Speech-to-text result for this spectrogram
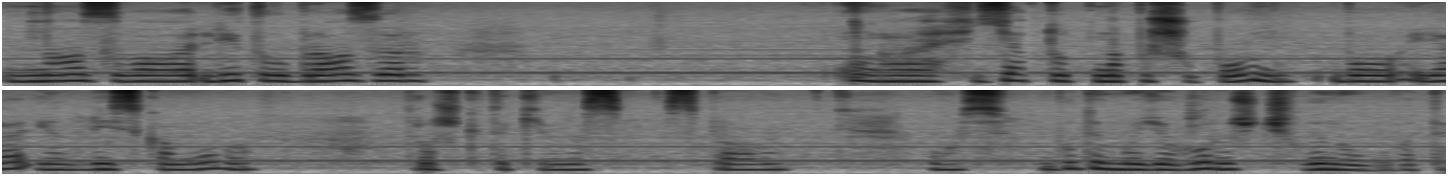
назва Little Brother. А, я тут напишу повну, бо я і англійська мова. Трошки такі в нас справи. Ось, будемо його розчленовувати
